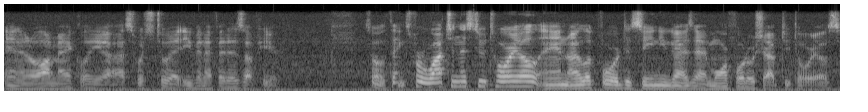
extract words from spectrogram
and it'll automatically uh, switch to it even if it is up here. So thanks for watching this tutorial and I look forward to seeing you guys at more Photoshop tutorials.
